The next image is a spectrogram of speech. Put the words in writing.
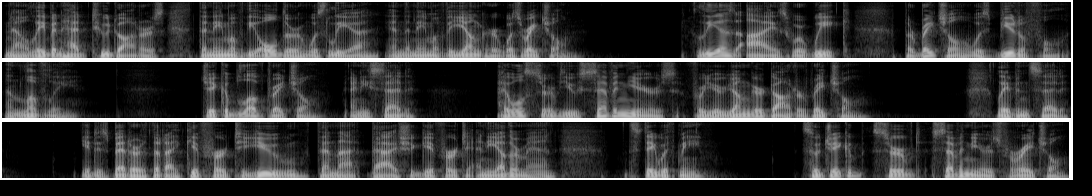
Now Laban had two daughters. The name of the older was Leah, and the name of the younger was Rachel. Leah's eyes were weak, but Rachel was beautiful and lovely. Jacob loved Rachel, and he said, I will serve you seven years for your younger daughter Rachel. Laban said, It is better that I give her to you than that, that I should give her to any other man. Stay with me. So Jacob served seven years for Rachel,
